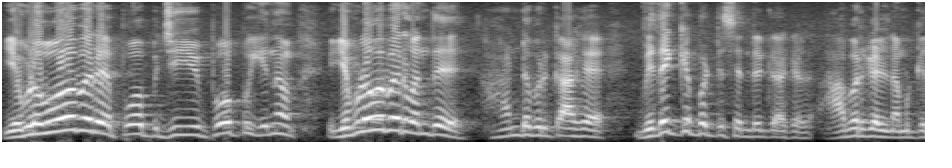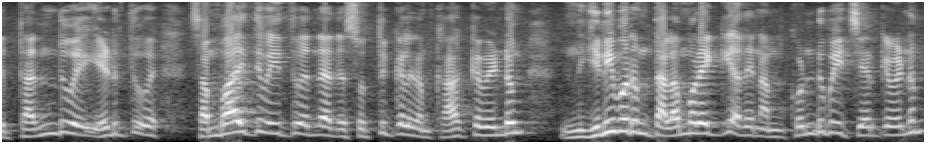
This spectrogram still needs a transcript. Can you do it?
எவ்வளவோ பேர் போப் ஜி போப்பு இன்னும் எவ்வளவோ பேர் வந்து ஆண்டவருக்காக விதைக்கப்பட்டு சென்றிருக்கிறார்கள். அவர்கள் நமக்கு தந்து வை- எடுத்து சம்பாதித்து வைத்து வந்த அந்த சொத்துக்களை நாம் காக்க வேண்டும். இனிவரும் தலைமுறைக்கு அதை நாம் கொண்டு போய் சேர்க்க வேண்டும்.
